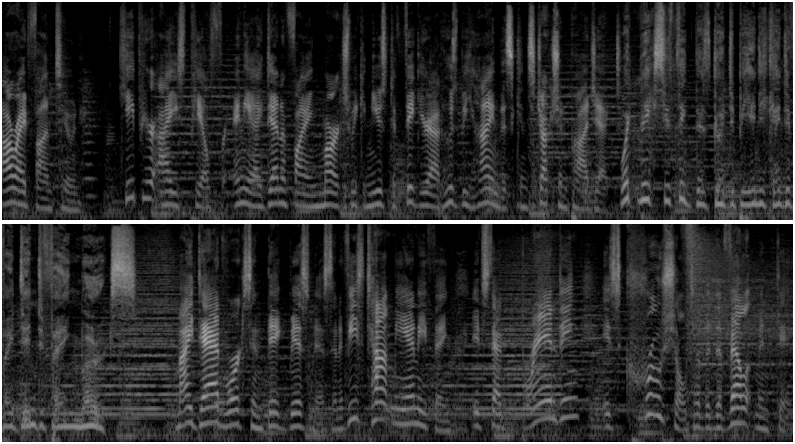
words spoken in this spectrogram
All right, Fontoon. Keep your eyes peeled for any identifying marks we can use to figure out who's behind this construction project. What makes you think there's going to be any kind of identifying marks? My dad works in big business, and if he's taught me anything, it's that branding is crucial to the development game.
